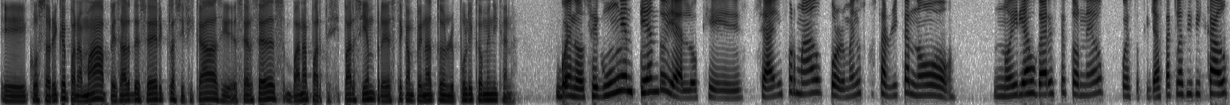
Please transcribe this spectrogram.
eh, Costa Rica y Panamá, a pesar de ser clasificadas y de ser sedes, van a participar siempre de este campeonato en República Dominicana. Bueno, según entiendo y a lo que se ha informado, por lo menos Costa Rica no, no iría a jugar este torneo puesto que ya está clasificado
